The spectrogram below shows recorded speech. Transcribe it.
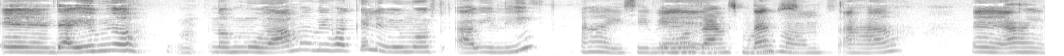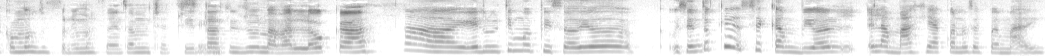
Eh, de ahí nos, nos mudamos, dijo aquel, y vimos a Billy. Ay, sí, vimos Eh, Dance Moms. Dance Moms, ajá. Eh, ay, cómo sufrimos con esa muchachita, Sí. y sus mamás locas. Ay, el último episodio. Siento que se cambió la magia cuando se fue Maddie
